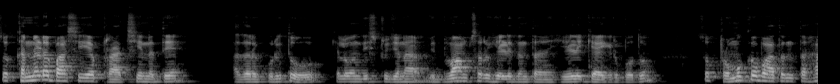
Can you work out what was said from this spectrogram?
ಸೊ, ಕನ್ನಡ ಭಾಷೆಯ ಪ್ರಾಚೀನತೆ, ಅದರ ಕುರಿತು ಕೆಲವೊಂದಿಷ್ಟು ಜನ ವಿದ್ವಾಂಸರು ಹೇಳಿದಂತಹ ಹೇಳಿಕೆ ಆಗಿರ್ಬೋದು. ಸೊ, ಪ್ರಮುಖವಾದಂತಹ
